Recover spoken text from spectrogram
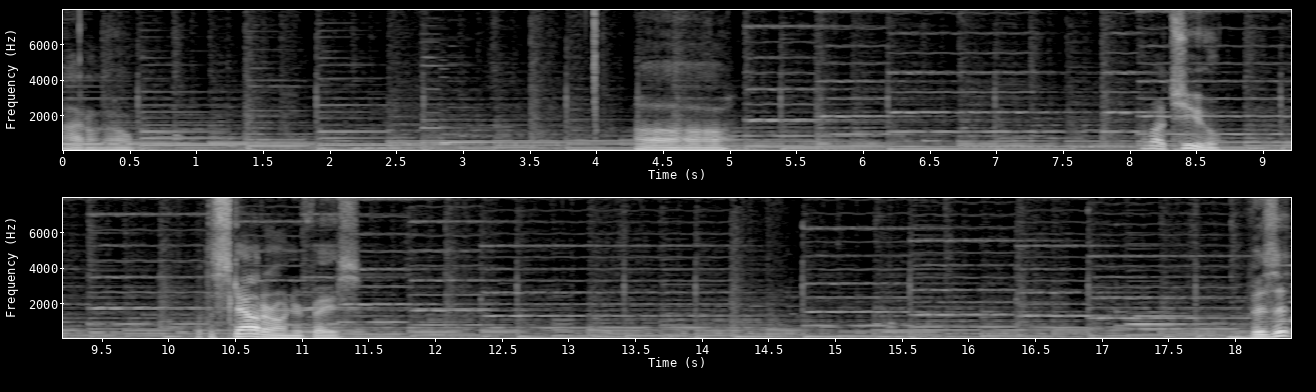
I don't know. Uh... How about you? Put the scouter on your face. Visit?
